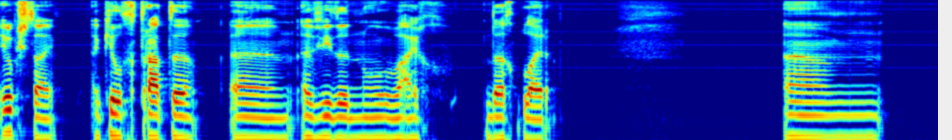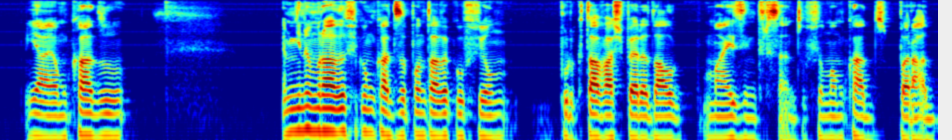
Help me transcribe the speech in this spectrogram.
eu gostei. Aquilo retrata um, a vida no bairro da Reboleira. Um, yeah, é um bocado. A minha namorada ficou um bocado desapontada com o filme porque estava à espera de algo mais interessante. O filme é um bocado parado.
